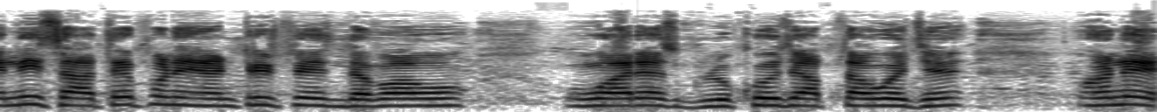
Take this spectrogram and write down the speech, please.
એની સાથે પણ એન્ટ્રી ફેસ દવાઓ ઓઆરએસ ગ્લુકોઝ આપતા હોય છે. અને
